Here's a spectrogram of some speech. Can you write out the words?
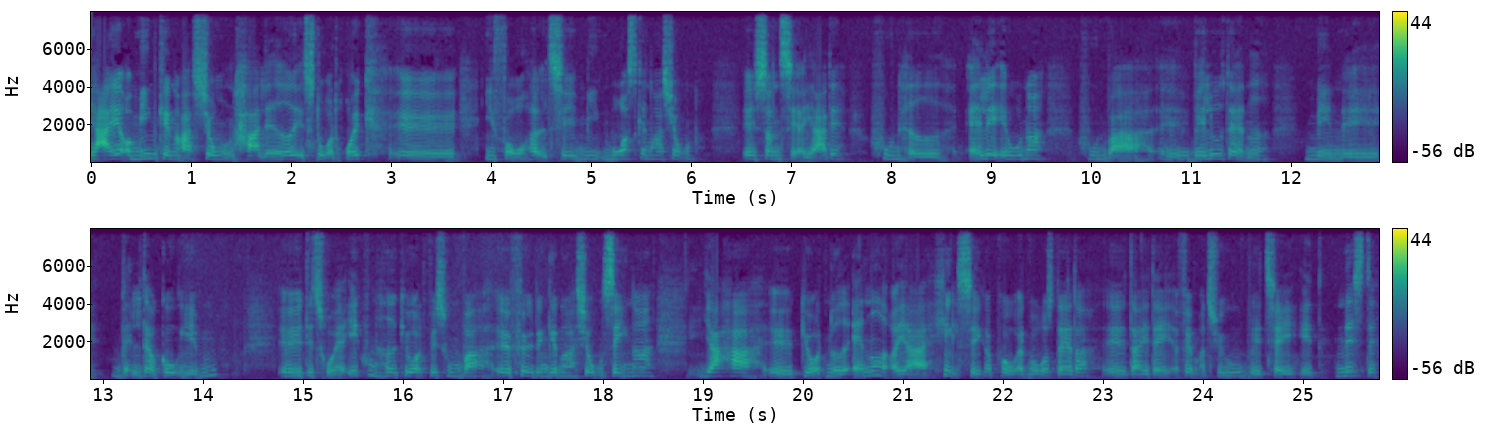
jeg og min generation har lavet et stort ryg øh, i forhold til min mors generation. Øh, sådan ser jeg det. Hun havde alle evner. Hun var øh, veluddannet, men øh, valgte at gå hjemme Øh, det tror jeg ikke, hun havde gjort, hvis hun var øh, født en generation senere. Jeg har øh, gjort noget andet, og jeg er helt sikker på, at vores datter, øh, der i dag er 25, vil tage et næste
